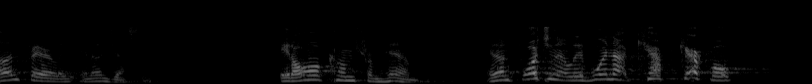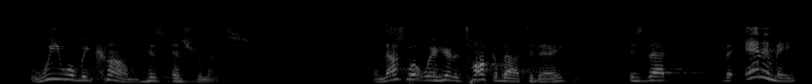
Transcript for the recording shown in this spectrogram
unfairly and unjustly. It all comes from him. And unfortunately, if we're not caref- careful, we will become his instruments. And that's what we're here to talk about today is that the enemy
